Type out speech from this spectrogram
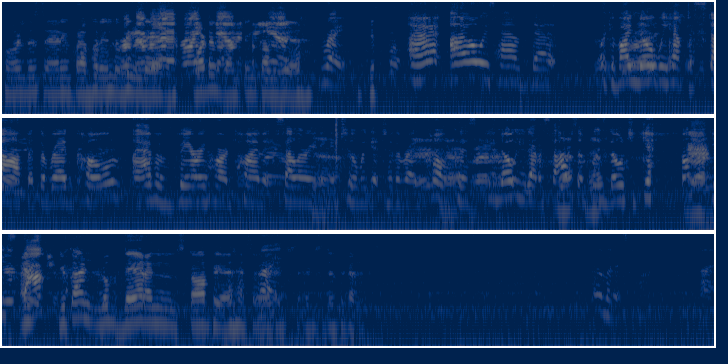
to hold the steering properly looking Remember there. that right What if something comes end. here? Right. I I always have that. Like if I know we have to stop at the red cone, I have a very hard time accelerating Yeah. until we get to the red cone because you know you got to stop Yeah, someplace, don't you? Get Yeah. you And stop. you can't look there and stop here, so Right. it's, it's difficult. Yeah, but it's fun. I, I think it's fun.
